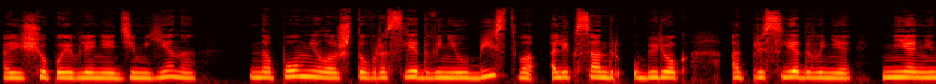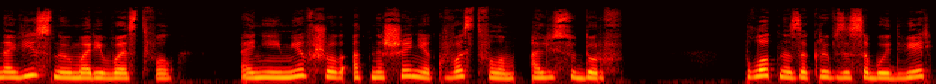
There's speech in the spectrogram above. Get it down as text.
А еще появление Демьена напомнило, что в расследовании убийства Александр уберег от преследования не ненавистную Мари Вестфол, а не имевшую отношения к Вестфолам Алису Дорф. Плотно закрыв за собой дверь,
